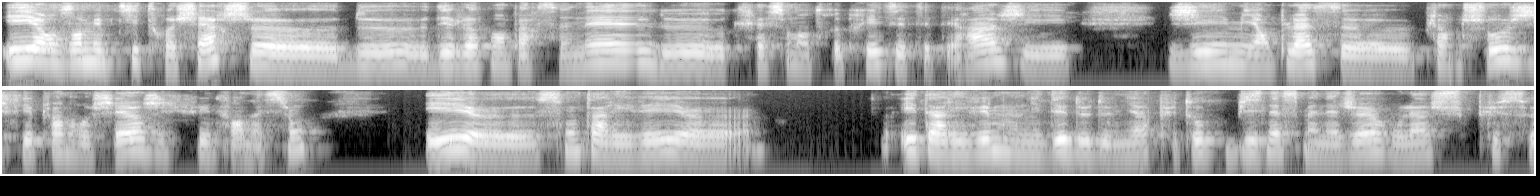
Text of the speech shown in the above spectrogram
Et en faisant mes petites recherches euh, de développement personnel, de création d'entreprise, etc., j'ai mis en place euh, plein de choses, j'ai fait plein de recherches, j'ai fait une formation. Et euh, sont est arrivée mon idée de devenir plutôt business manager, où là, je suis plus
